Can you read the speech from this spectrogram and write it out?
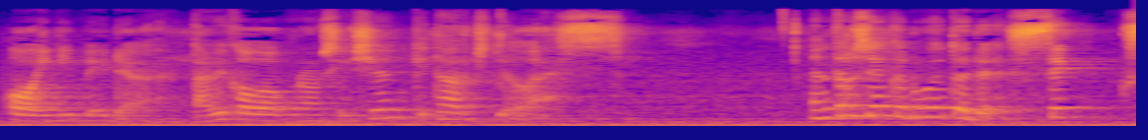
Oh ini beda. Tapi kalau pronunciation kita harus jelas dan terus yang kedua itu ada six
